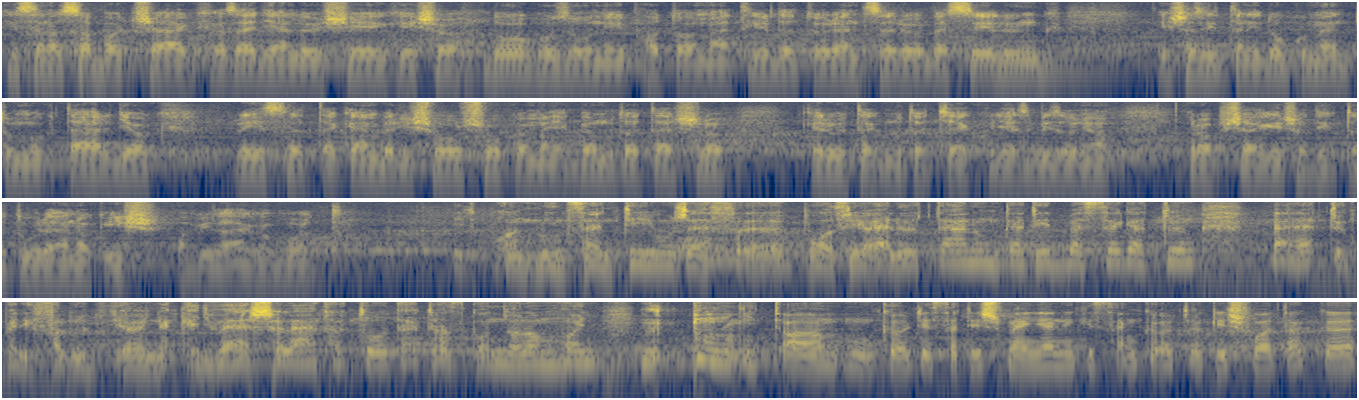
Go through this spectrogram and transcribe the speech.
hiszen a szabadság, az egyenlőség és a dolgozó nép hatalmát hirdető rendszerről beszélünk, és az itteni dokumentumok, tárgyak, részletek, emberi sorsok, amelyek bemutatásra kerültek, mutatják, hogy ez bizony a rabság és a diktatúrának is a világa volt. Itt pont mint Szent József portria előtt állunk, tehát itt beszélgettünk, mellettünk pedig Faludi Györgynek egy verse látható, tehát azt gondolom, hogy itt a költészet is megjelenik, hiszen költők is voltak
